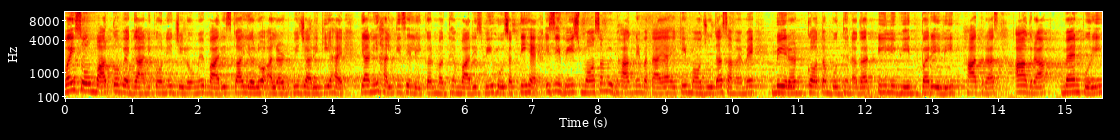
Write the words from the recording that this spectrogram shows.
वहीं सोमवार को वैज्ञानिकों ने जिलों में बारिश का येलो अलर्ट भी जारी किया है, यानी हल्की से लेकर मध्यम बारिश भी हो सकती है। इसी बीच मौसम विभाग ने बताया है कि मौजूदा समय में मेरठ, गौतम बुद्ध नगर, पीलीभीत, बरेली, हाथरस, आगरा, मैनपुरी,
